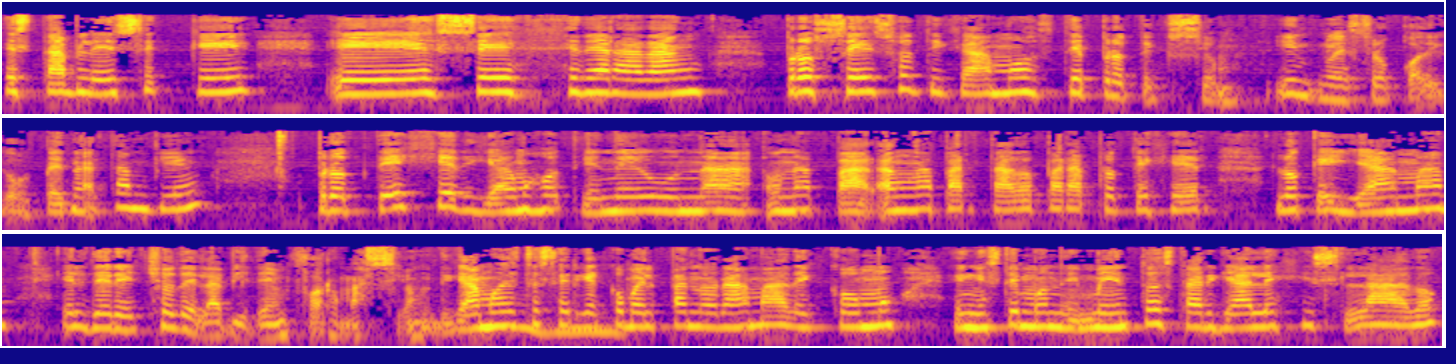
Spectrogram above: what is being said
establece que eh, se generarán procesos, digamos, de protección. Y nuestro Código Penal también protege, digamos, o tiene una, una un apartado para proteger lo que llama el derecho de la vida en formación. Digamos, este sería como el panorama de cómo en este momento estaría legislado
